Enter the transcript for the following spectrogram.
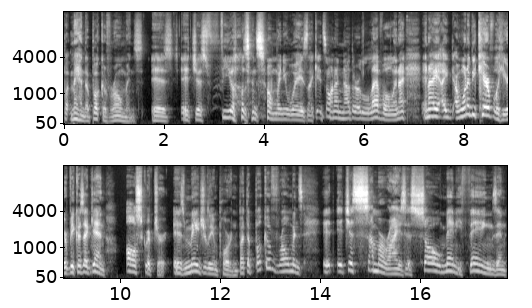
But man, the book of Romans is, it just feels in so many ways like it's on another level. And I, and I, I, I want to be careful here because again, all scripture is majorly important, but the book of Romans it it just summarizes so many things and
